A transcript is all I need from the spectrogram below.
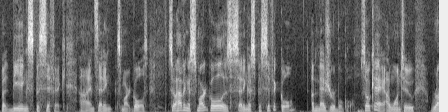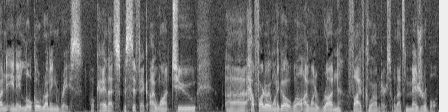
but being specific uh, and setting smart goals. So, having a smart goal is setting a specific goal, a measurable goal. So, okay, I want to run in a local running race. Okay, that's specific. I want to, uh, how far do I want to go? Well, I want to run five kilometers. Well, that's measurable.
